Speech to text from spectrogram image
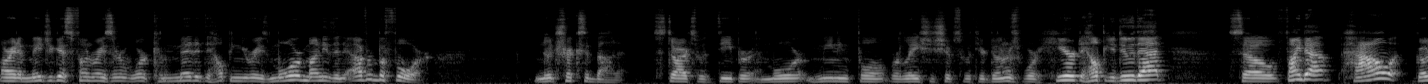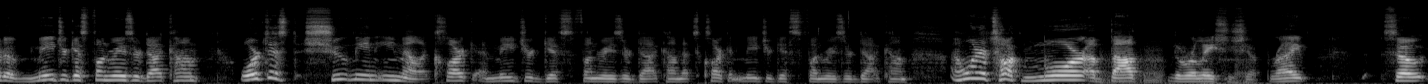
all right a Major Gifts Fundraiser we're committed to helping you raise more money than ever before no tricks about it. Starts with deeper and more meaningful relationships with your donors. We're here to help you do that. So find out how. Go to majorgiftsfundraiser.com or just shoot me an email at clark at majorgiftsfundraiser.com. That's clark at majorgiftsfundraiser.com. I want to talk more about the relationship, right? So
